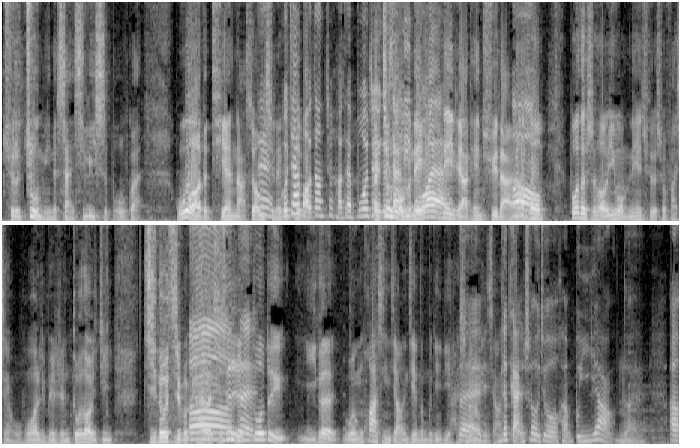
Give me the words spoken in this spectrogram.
去了著名的陕西历史博物馆。我的天呐！虽然我们请了一个国家宝藏正好在播这哎，个就是我们那那两天去的，哦然后播的时候，因为我们那天去的时候发现，哇，里面人多到已经挤都挤不开了。哦其实人多对一个文化性讲解的目的地还是蛮有对影响的。你的感受就很不一样，对。嗯啊，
